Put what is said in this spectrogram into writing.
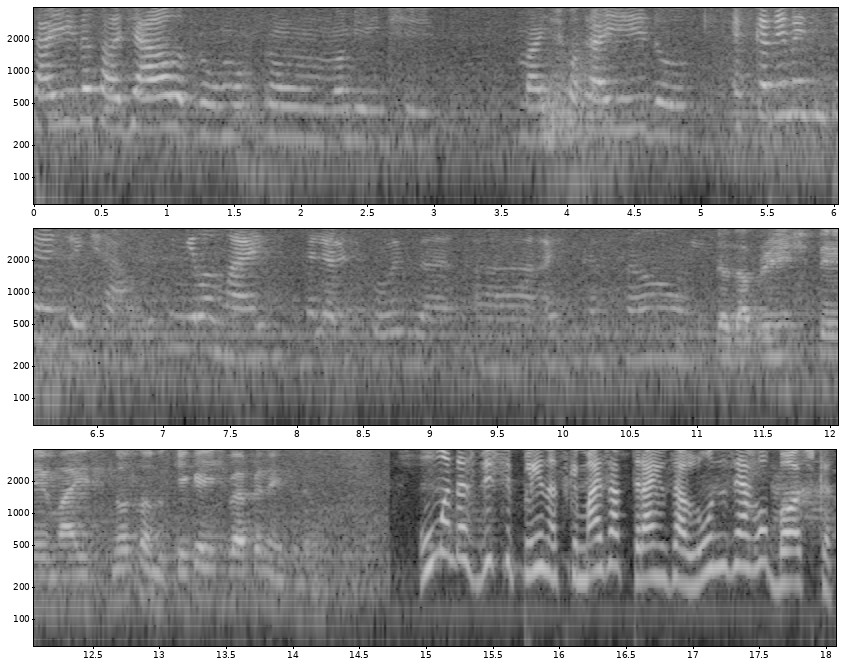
Sair da sala de aula para um, um ambiente mais descontraído. É ficar bem mais interessante a aula. Assimila mais, melhor as coisas, a, a explicação. E... Já dá para a gente ter mais noção do que, que a gente vai aprender, entendeu? Uma das disciplinas que mais atraem os alunos é a robótica,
